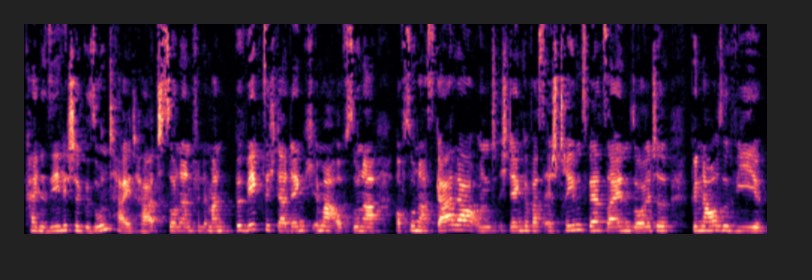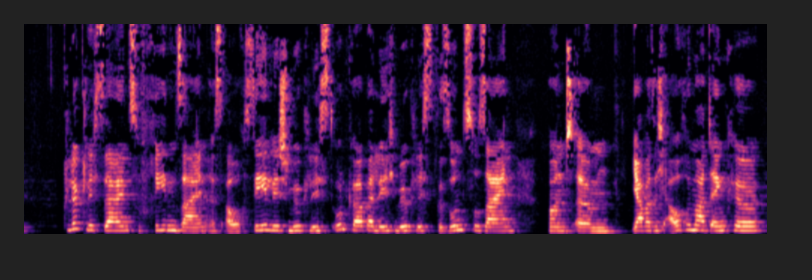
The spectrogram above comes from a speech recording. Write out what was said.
keine seelische Gesundheit hat, sondern man bewegt sich da, denke ich, immer auf so einer, auf so einer Skala und ich denke, was erstrebenswert sein sollte, genauso wie glücklich sein, zufrieden sein, ist auch seelisch möglichst und körperlich möglichst gesund zu sein. Und ähm, ja, was ich auch immer denke,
